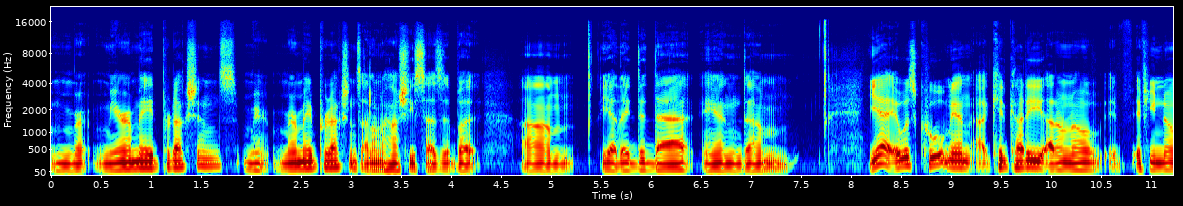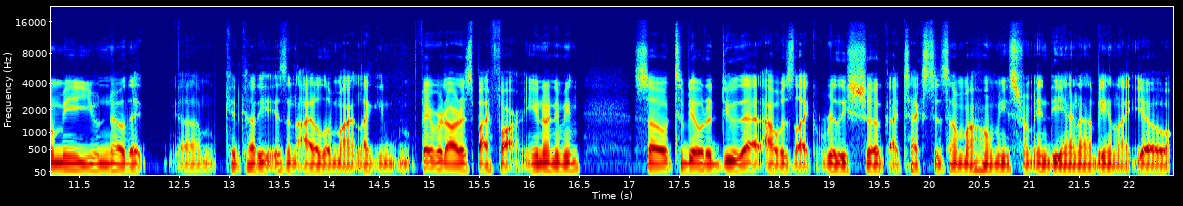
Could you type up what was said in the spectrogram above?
Mer- Mermaid Productions, Mer- Mermaid Productions. I don't know how she says it, but um, yeah, they did that, and um, yeah, it was cool, man. Uh, Kid Cudi. I don't know if if you know me, you know that um, Kid Cudi is an idol of mine, like favorite artist by far. You know what I mean? So to be able to do that, I was like really shook. I texted some of my homies from Indiana, being like, "Yo,"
